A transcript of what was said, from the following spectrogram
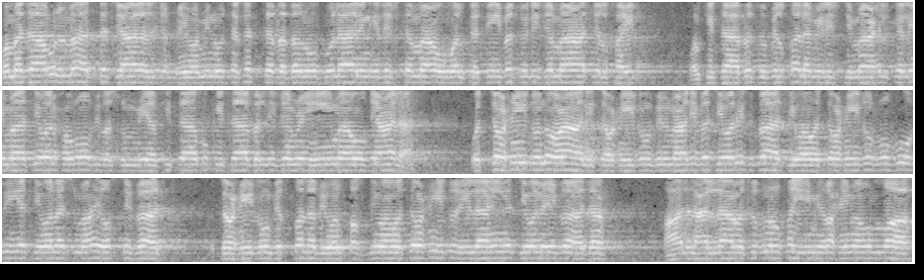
ومدار المادة على الجمع ومنه تكتب بنو فلان إذا اجتمعوا والكتيبة لجماعة الخير. والكتابة بالقلم لاجتماع الكلمات والحروف وسمي الكتاب كتابا لجمعه ما وضع له. والتوحيد نوعان توحيد في المعرفة والإثبات وهو توحيد الربوبية والأسماء والصفات. وتوحيد في الطلب والقصد وهو توحيد الإلهية والعبادة. قال العلامة ابن القيم رحمه الله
